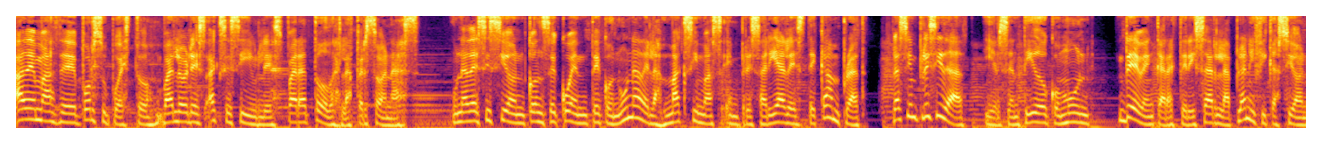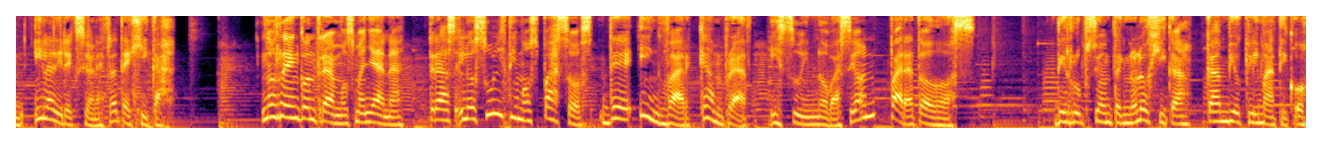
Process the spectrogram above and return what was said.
además de, por supuesto, valores accesibles para todas las personas. Una decisión consecuente con una de las máximas empresariales de Camprad, la simplicidad y el sentido común deben caracterizar la planificación y la dirección estratégica. Nos reencontramos mañana tras los últimos pasos de Ingvar Kamprad y su innovación para todos. Disrupción tecnológica, cambio climático,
